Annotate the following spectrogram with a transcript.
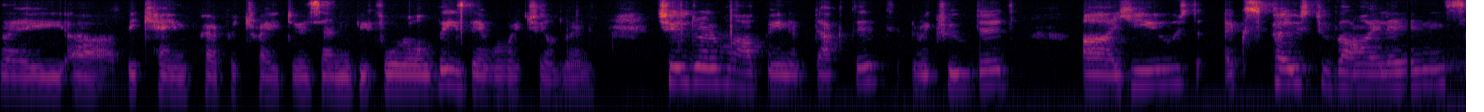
they uh, became perpetrators, and before all these, they were children. Children who have been abducted, recruited, uh, used, exposed to violence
